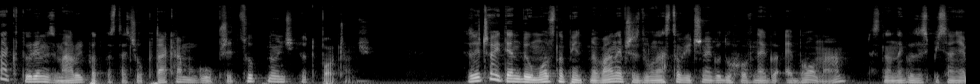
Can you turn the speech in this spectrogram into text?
na którym zmarły pod postacią ptaka mógł przycupnąć i odpocząć. Zwyczaj ten był mocno piętnowany przez XII-wiecznego duchownego Ebona, znanego ze spisania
